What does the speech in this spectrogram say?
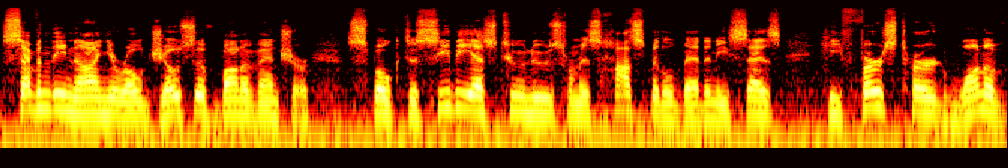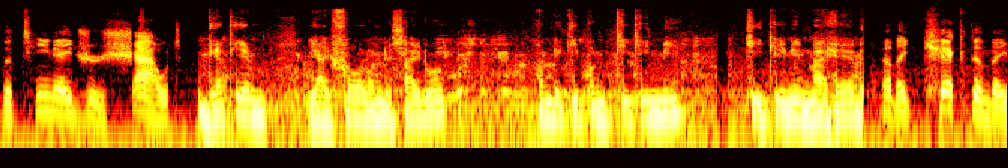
79 year old Joseph Bonaventure spoke to CBS 2 News from his hospital bed, and he says he first heard one of the teenagers shout, Get him. Yeah, I fall on the sidewalk and they keep on kicking me, kicking in my head. Now, they kicked and they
